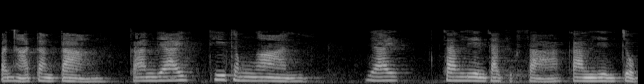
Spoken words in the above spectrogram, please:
ปัญหาต่างๆ การย้ายที่ทำงาน ย้ายการเรียนการศึกษา การเรียนจบ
